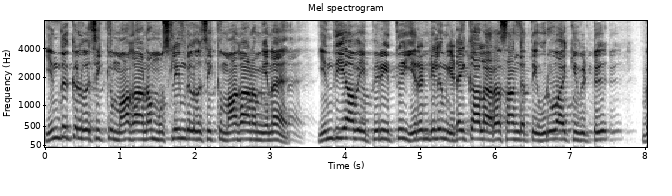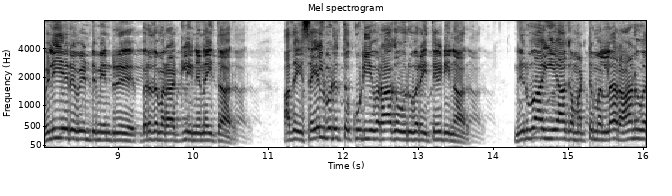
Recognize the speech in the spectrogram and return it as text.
இந்துக்கள் வசிக்கும் மாகாணம் முஸ்லிம்கள் வசிக்கும் மாகாணம் என இந்தியாவை பிரித்து இரண்டிலும் இடைக்கால அரசாங்கத்தை உருவாக்கிவிட்டு வெளியேற வேண்டும் என்று பிரதமர் அட்லி நினைத்தார். அதை செயல்படுத்தக்கூடியவராக ஒருவரை தேடினார். நிர்வாகியாக மட்டுமல்ல ராணுவ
